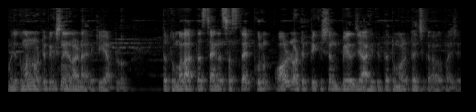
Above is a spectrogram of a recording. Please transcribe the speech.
म्हणजे तुम्हाला नोटिफिकेशन येणार डायरेक्टली आपलं. तर तुम्हाला आताच चॅनल सबस्क्राईब करून ऑल नोटिफिकेशन बेल जे आहे ते तर तुम्हाला टच करायला पाहिजे.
